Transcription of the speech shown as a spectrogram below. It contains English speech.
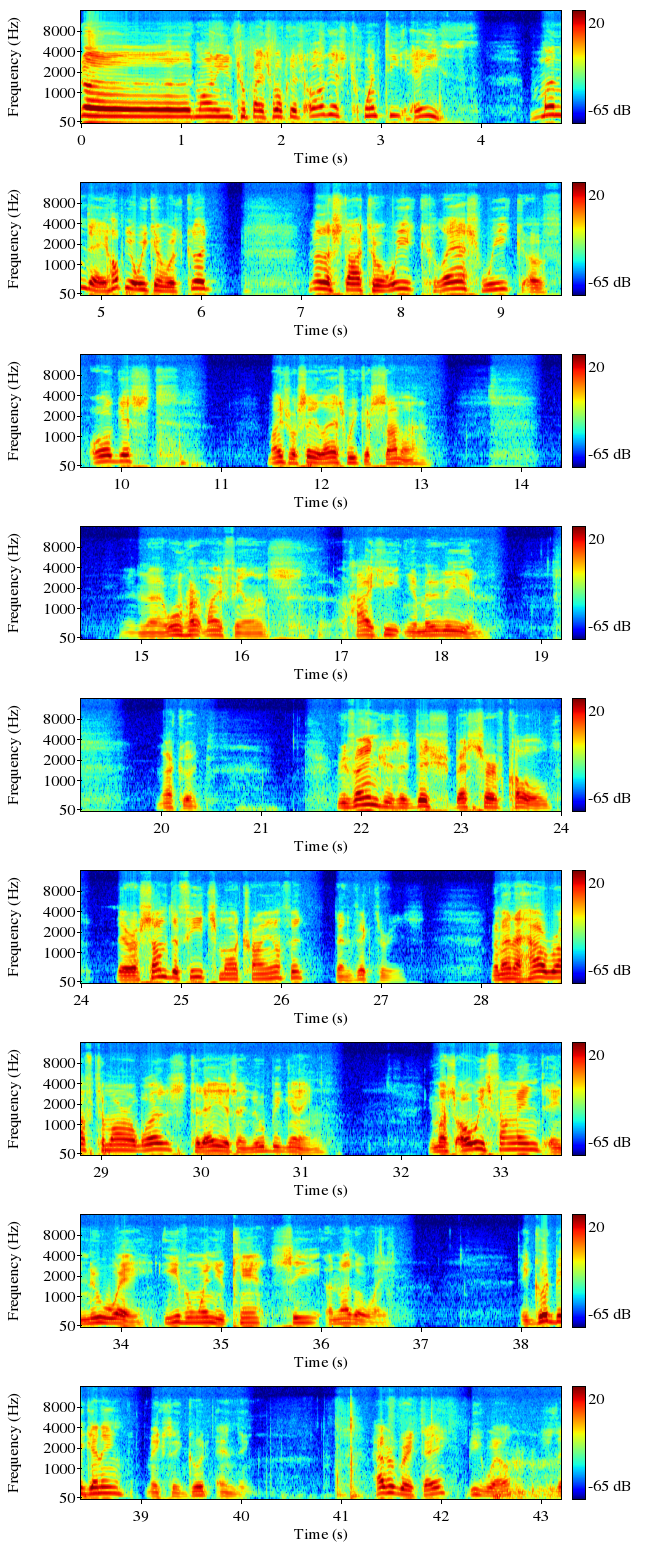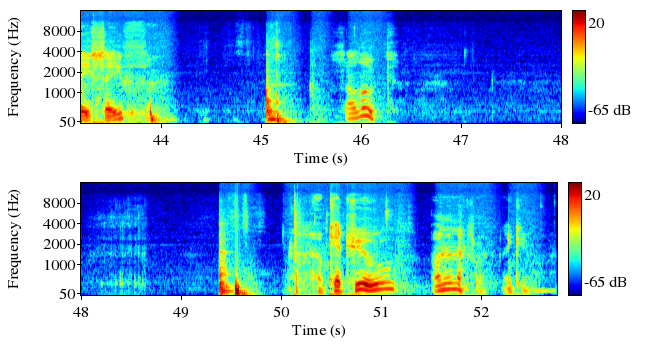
Good morning, YouTube Ice Smokers. August 28th, Monday. Hope your weekend was good. Another start to a week. Last week of August. Might as well say last week of summer. And uh, won't hurt my feelings. High heat and humidity and not good. Revenge is a dish best served cold. There are some defeats more triumphant than victories. No matter how rough tomorrow was, today is a new beginning. You must always find a new way, even when you can't see another way. A good beginning makes a good ending. Have a great day. Be well. Stay safe. Salute. I'll catch you on the next one. Thank you.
